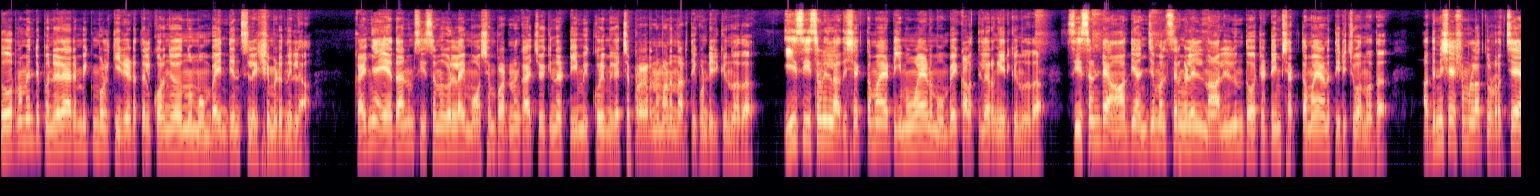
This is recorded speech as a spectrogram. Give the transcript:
ടൂർണമെന്റ് പുനരാരംഭിക്കുമ്പോൾ കിരീടത്തിൽ കുറഞ്ഞതൊന്നും മുംബൈ ഇന്ത്യൻസ് ലക്ഷ്യമിടുന്നില്ല. കഴിഞ്ഞ ഏതാനും സീസണുകളിലായി മോശം പ്രകടനം കാഴ്ചവെക്കുന്ന ടീം ഇക്കുറി മികച്ച പ്രകടനമാണ് നടത്തിക്കൊണ്ടിരിക്കുന്നത്. ഈ സീസണിൽ അതിശക്തമായ ടീമുമായാണ് മുംബൈ കളത്തിലിറങ്ങിയിരിക്കുന്നത്. സീസണിന്റെ ആദ്യ അഞ്ച് മത്സരങ്ങളിൽ നാലിലും തോറ്റ ടീം ശക്തമായാണ് തിരിച്ചു വന്നത്. അതിനുശേഷമുള്ള തുടർച്ചയായ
